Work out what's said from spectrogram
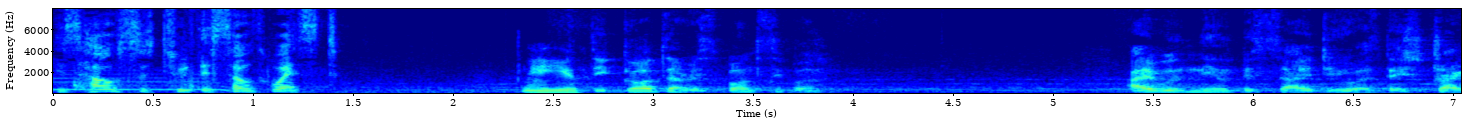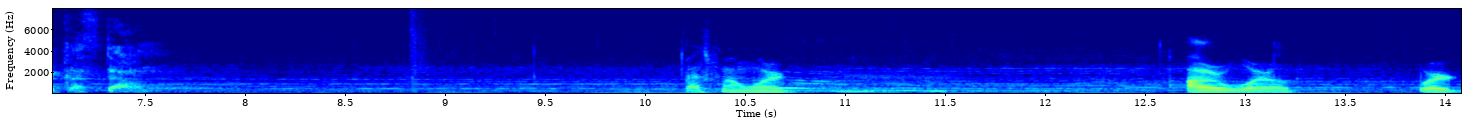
His house is to the southwest. Near you. The gods are responsible. I will kneel beside you as they strike us down. That's my word. Our world. Word.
